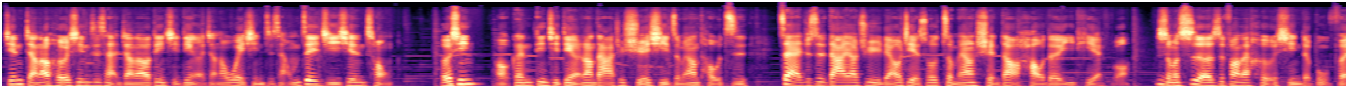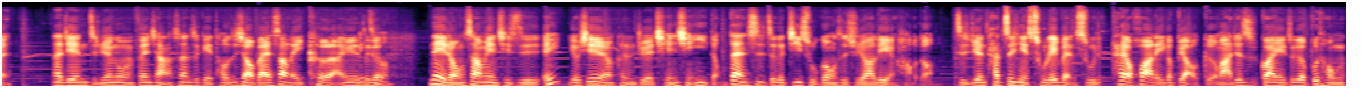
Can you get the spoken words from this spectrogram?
今天讲到核心资产，讲到定期定额，讲到卫星资产，我们这一集先从核心哦跟定期定额让大家去学习怎么样投资。再来就是大家要去了解说怎么样选到好的 ETF 哦，什么适合是放在核心的部分。嗯、那今天子娟跟我们分享，算是给投资小白上了一课啦。因为这个内容上面其实哎，有些人可能觉得浅显易懂，但是这个基础功是需要练好的哦。子娟她最近也出了一本书，她有画了一个表格嘛，就是关于这个不同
